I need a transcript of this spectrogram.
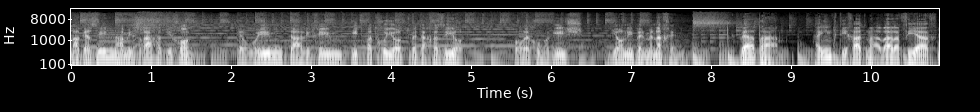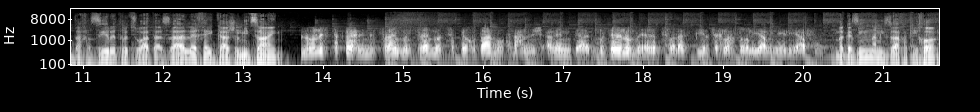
מגזין המזרח התיכון, אירועים, תהליכים, התפתחויות ותחזיות. עורך ומגיש יוני בן מנחם. והפעם, האם פתיחת מעבר רפיח תחזיר את רצועת עזה לחיקה של מצרים? לא נסתפח למצרים, מצרים לא תספח אותנו. אנחנו נשארים באדמותינו בארץ פלסטין, צריך לחזור ליבנה, ליפו. מגזין המזרח התיכון,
